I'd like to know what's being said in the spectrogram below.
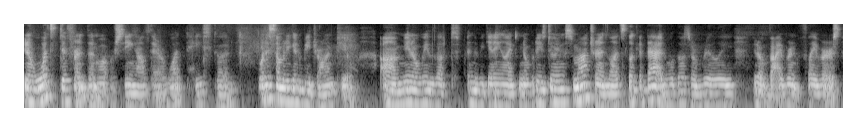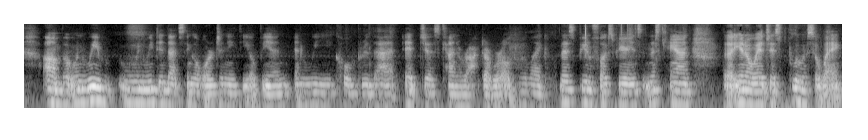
You know what's different than what we're seeing out there. What tastes good? What is somebody going to be drawn to? Um, you know, we looked in the beginning like nobody's doing a Sumatra, and let's look at that. Well, those are really you know vibrant flavors. Um, but when we when we did that single origin Ethiopian and we cold brewed that, it just kind of rocked our world. We're like this beautiful experience in this can uh, you know, it just blew us away.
